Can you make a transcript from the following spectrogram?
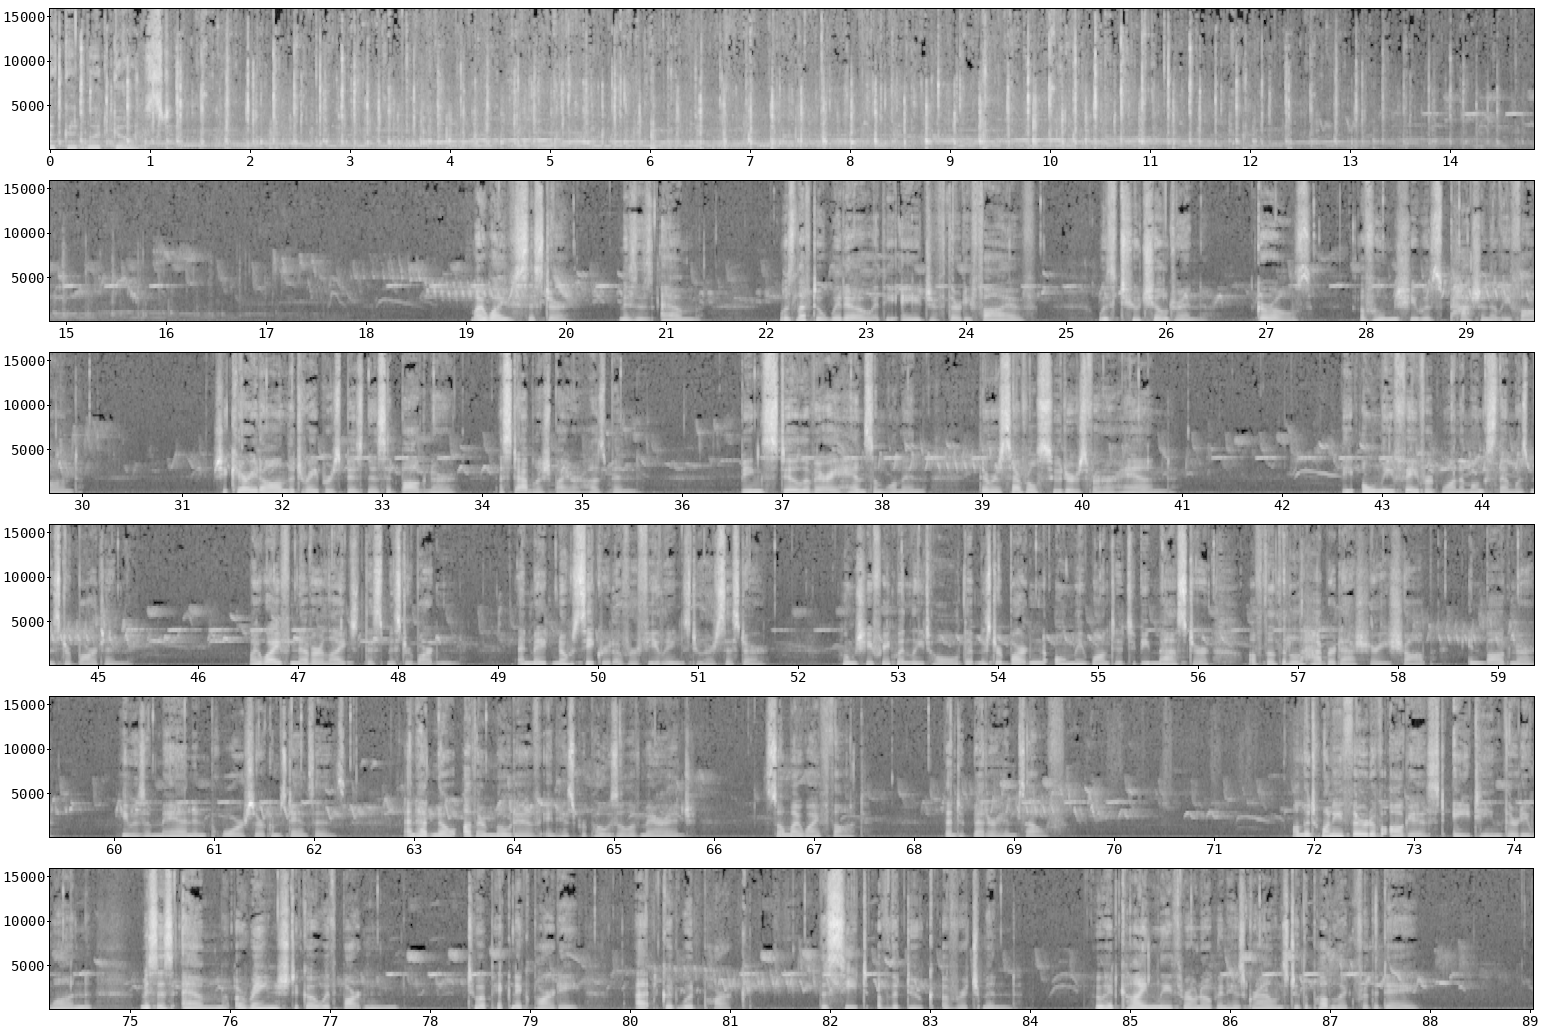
The Goodwood Ghost. My wife's sister, Mrs. M., was left a widow at the age of 35, with two children, girls, of whom she was passionately fond. She carried on the draper's business at Bognor, established by her husband. Being still a very handsome woman, there were several suitors for her hand. The only favored one amongst them was Mr. Barton. My wife never liked this Mr. Barton, and made no secret of her feelings to her sister whom she frequently told that Mr. Barton only wanted to be master of the little haberdashery shop in Bognor. He was a man in poor circumstances, and had no other motive in his proposal of marriage, so my wife thought, than to better himself. On the 23rd of August, 1831, Mrs. M. arranged to go with Barton to a picnic party at Goodwood Park the seat of the Duke of Richmond, who had kindly thrown open his grounds to the public for the day.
